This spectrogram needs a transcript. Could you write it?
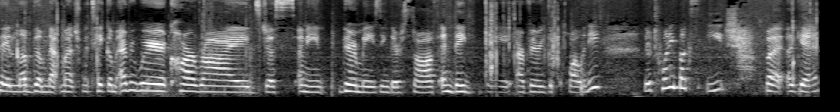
they love them that much. We take them everywhere, car rides, just, I mean, they're amazing. They're soft and they, they are very good quality. They're 20 bucks each, but again,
